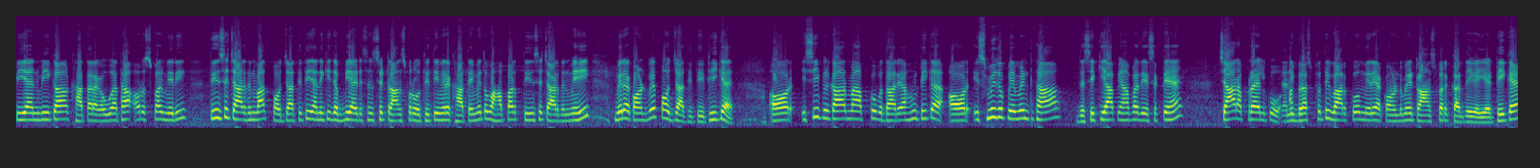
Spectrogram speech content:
पीएनबी का खाता लगा हुआ था और उस पर मेरी तीन से चार दिन बाद पहुँच जाती थी, यानी कि जब भी एडिशन से ट्रांसफ़र होती थी मेरे खाते में तो वहाँ पर तीन से चार दिन में ही मेरे अकाउंट में पहुँच जाती थी, ठीक है? और इसी प्रकार मैं आपको बता रहा हूँ, ठीक है? और इसमें जो पेमेंट था, जैसे कि आप यहाँ पर देख सकते हैं, चार अप्रैल को, यानी बृहस्पतिवार को मेरे अकाउंट में ट्रांसफ़र कर दी गई है, ठीक है?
